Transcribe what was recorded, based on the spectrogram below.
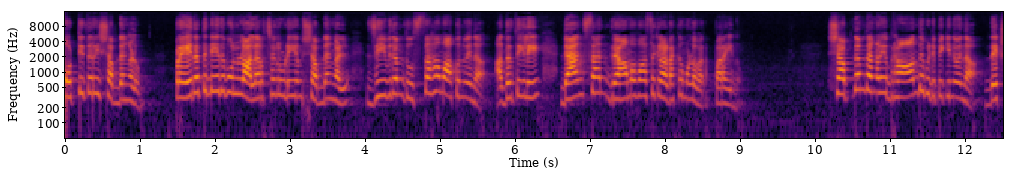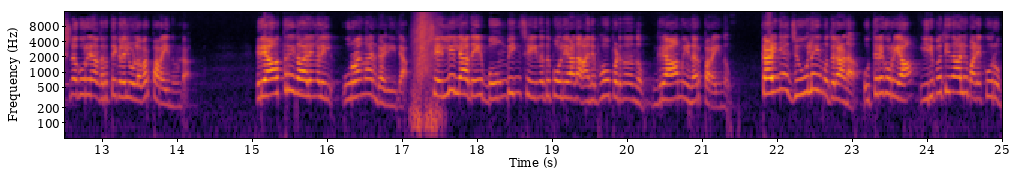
പൊട്ടിത്തെറി ശബ്ദങ്ങളും പ്രേതത്തിന്റേതുപോലുള്ള അലർച്ചകളുടെയും ശബ്ദങ്ങൾ ജീവിതം ദുസ്സഹമാക്കുന്നുവെന്ന് അതിർത്തിയിലെ ഡാങ്സാൻ ഗ്രാമവാസികളടക്കമുള്ളവർ പറയുന്നു. ശബ്ദം തങ്ങളെ ഭ്രാന്ത് പിടിപ്പിക്കുന്നുവെന്ന് ദക്ഷിണ കൊറിയൻ അതിർത്തികളിലുള്ളവർ പറയുന്നുണ്ട്. രാത്രികാലങ്ങളിൽ ഉറങ്ങാൻ കഴിയില്ല. ഷെല്ലില്ലാതെ ബോംബിംഗ് ചെയ്യുന്നത് പോലെയാണ് അനുഭവപ്പെടുന്നതെന്നും ഗ്രാമീണർ പറയുന്നു. കഴിഞ്ഞ ജൂലൈ മുതലാണ് ഉത്തര കൊറിയ ഇരുപത്തിനാല് മണിക്കൂറും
